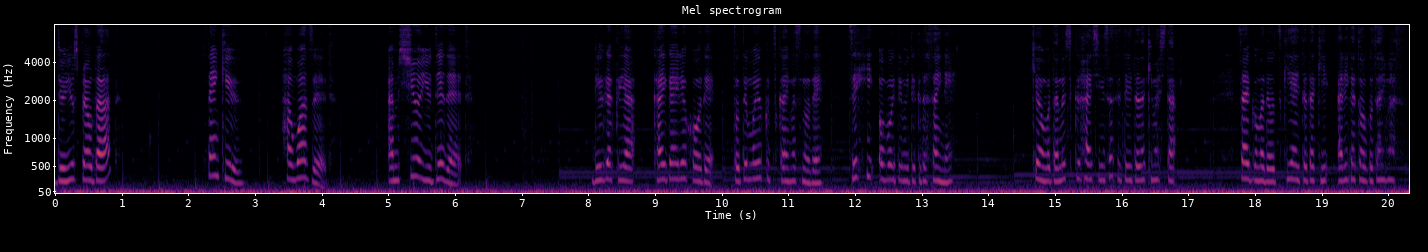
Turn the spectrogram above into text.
Do you spell that? Thank you. How was it? I'm sure you did it. 留学や海外旅行でとてもよく使いますので、ぜひ覚えてみてくださいね。今日も楽しく配信させていただきました。最後までお付き合いいただきありがとうございます。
